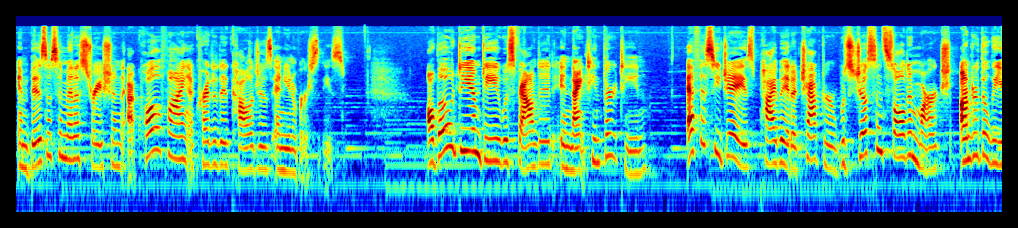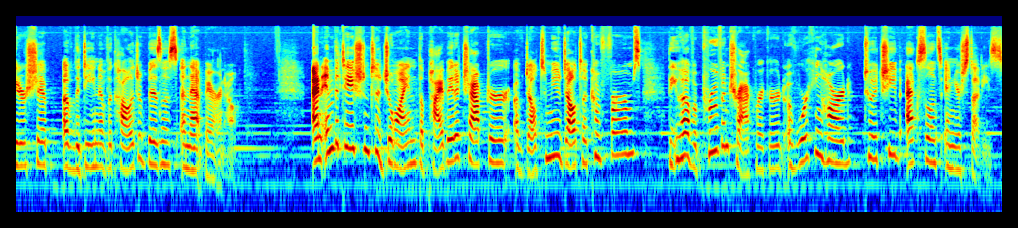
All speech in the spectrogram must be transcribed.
in business administration at qualifying accredited colleges and universities. Although DMD was founded in 1913, FSCJ's Pi Beta chapter was just installed in March under the leadership of the Dean of the College of Business, Annette Barano. An invitation to join the Pi Beta chapter of Delta Mu Delta confirms that you have a proven track record of working hard to achieve excellence in your studies.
